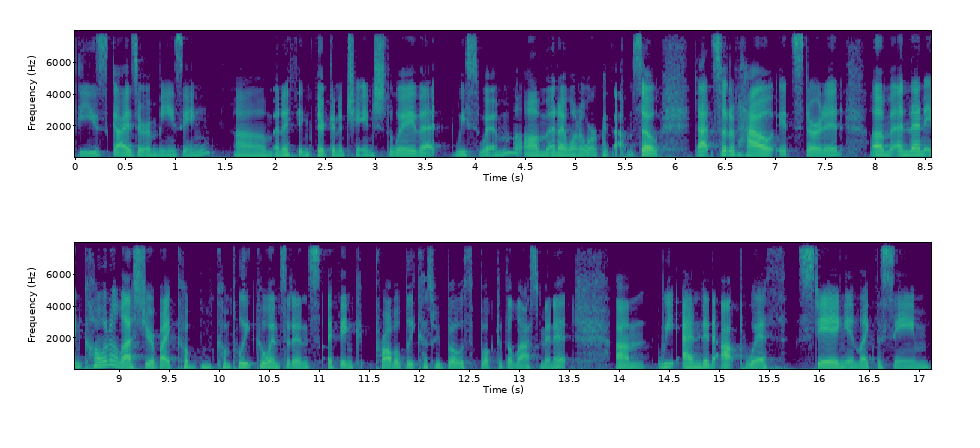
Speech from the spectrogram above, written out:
these guys are amazing. Um, and I think they're going to change the way that we swim. Um, and I want to work with them. So that's sort of how it started. Um, and then in Kona last year, by com- complete coincidence, I think probably because we both booked at the last minute, um, we ended up with staying in like the same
